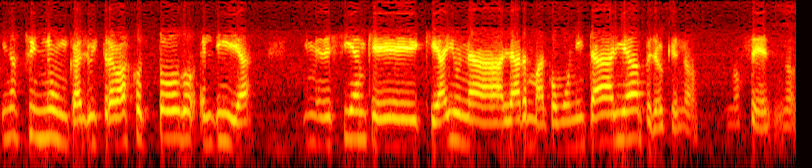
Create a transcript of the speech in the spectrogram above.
y no estoy nunca, Luis, trabajo todo el día, y me decían que, que hay una alarma comunitaria, pero que no, no sé, no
